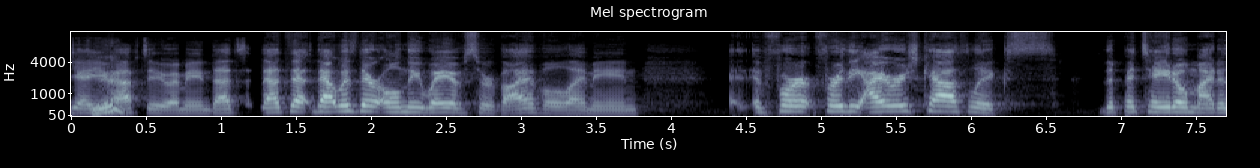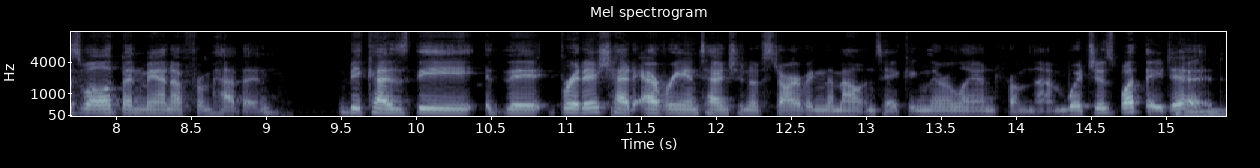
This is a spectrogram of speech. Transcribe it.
Yeah, you Yeah. have to. I mean, that's that that that was their only way of survival. I mean, eh, for for the Irish Catholics, the potato might as well have been manna from heaven because the the British had every intention of starving them out and taking their land from them, which is what they did.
